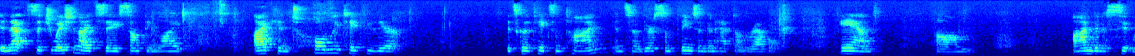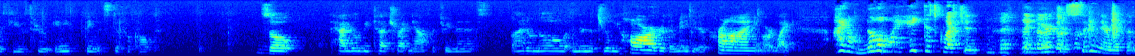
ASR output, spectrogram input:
In that situation, I'd say something like, I can totally take you there. It's going to take some time, and so there's some things I'm going to have to unravel. And um, I'm going to sit with you through anything that's difficult. So, how do you want to be touched right now for three minutes? I don't know, and then it's really hard, or then maybe they're crying, or like, I don't know, I hate this question. and you're just sitting there with them.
